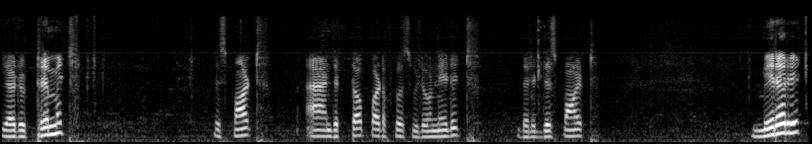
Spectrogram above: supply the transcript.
you have to trim it this part and the top part of course we don't need it. Delete this part. Mirror it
